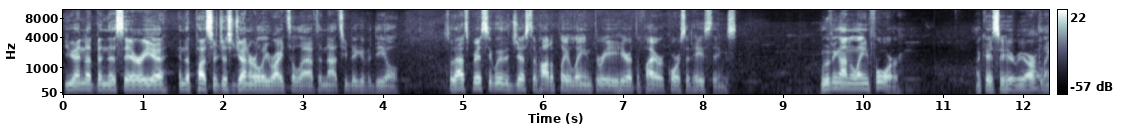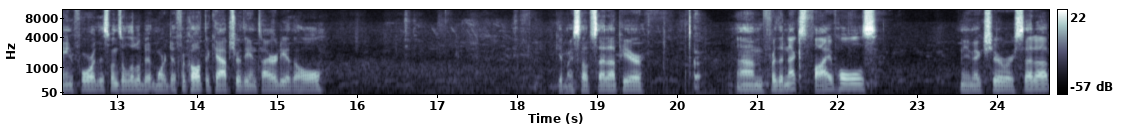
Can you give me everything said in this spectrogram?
you end up in this area and the putts are just generally right to left and not too big of a deal. So that's basically the gist of how to play lane three here at the Pirate Course at Hastings. Moving on to lane four. Okay, so here we are at lane four. This one's a little bit more difficult to capture the entirety of the hole get myself set up here. Um, for the next five holes, let me make sure we're set up.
